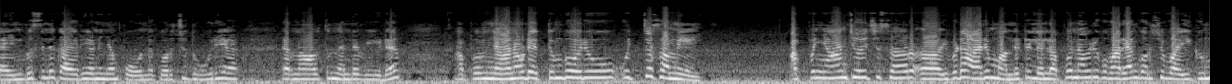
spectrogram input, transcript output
ലൈൻ ബസ്സിൽ കയറിയാണ് ഞാൻ പോകുന്നത്. കുറച്ച് ദൂരെ എറണാകുളത്ത് നിന്ന് എന്റെ വീട്. അപ്പം ഞാനവിടെ എത്തുമ്പോൾ ഒരു ഉച്ച സമയമായി അപ്പൊ ഞാൻ ചോദിച്ചു സാർ ഇവിടെ ആരും വന്നിട്ടില്ലല്ലോ. അപ്പൊ അവർ വരാൻ കുറച്ച് വൈകും.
